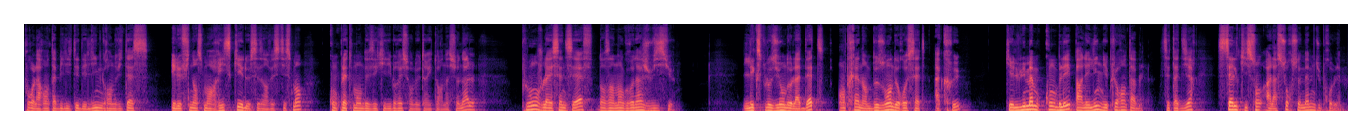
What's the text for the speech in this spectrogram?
pour la rentabilité des lignes grande vitesse et le financement risqué de ces investissements, complètement déséquilibrés sur le territoire national, plonge la SNCF dans un engrenage vicieux. L'explosion de la dette entraîne un besoin de recettes accrues, qui est lui-même comblé par les lignes les plus rentables, c'est-à-dire celles qui sont à la source même du problème.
